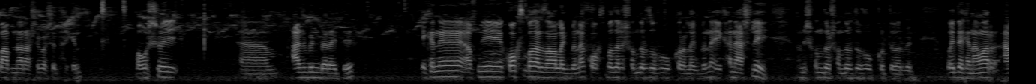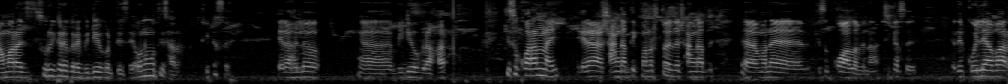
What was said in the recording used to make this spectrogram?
বা আপনার আশেপাশে থাকেন অবশ্যই আসবেন বেড়াইতে। এখানে আপনি কক্সবাজার যাওয়া লাগবে না, কক্সবাজারের সৌন্দর্য উপভোগ করা লাগবে না। এখানে আসলে আপনি সুন্দর সৌন্দর্য উপভোগ করতে পারবেন। ওই দেখেন আমার আমার আজ চুরি করে করে ভিডিও করতেছে, অনুমতি ছাড়া, ঠিক আছে? এরা হলো ভিডিওগ্রাফার কিছু করার নাই, এরা সাংঘাতিক মানুষ তো, এদের সাংঘাতিক মানে কিছু কোয়া যাবে না, ঠিক আছে? এদের কইলে আবার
